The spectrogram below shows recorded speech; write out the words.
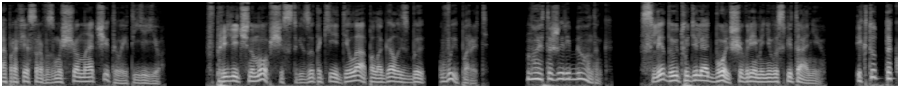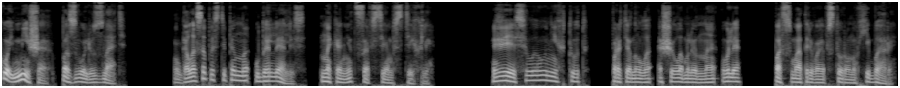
А профессор возмущенно отчитывает ее. В приличном обществе за такие дела полагалось бы выпороть. Но это же ребенок. Следует уделять больше времени воспитанию. И кто такой Миша, позволю знать? Голоса постепенно удалялись, наконец совсем стихли. — Весело у них тут, — протянула ошеломленная Оля, посматривая в сторону хибары.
